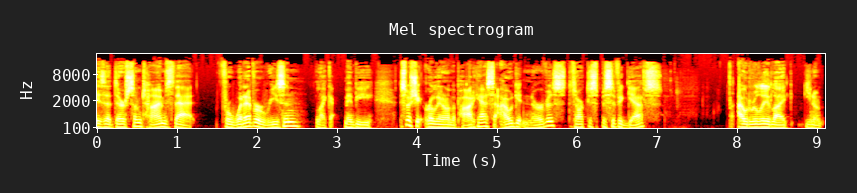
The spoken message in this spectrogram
is that there are some times that for whatever reason, like maybe especially early on in the podcast, I would get nervous to talk to specific guests. I would really like, you know,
